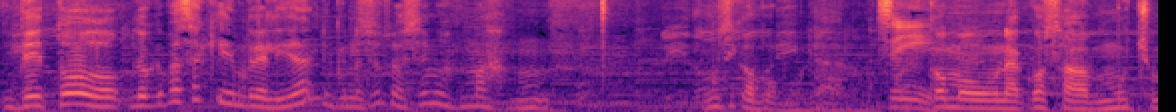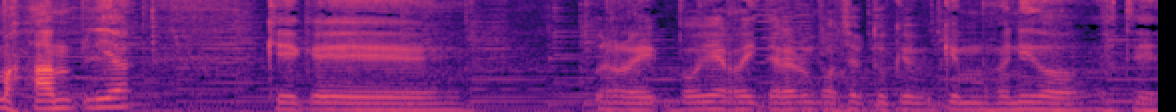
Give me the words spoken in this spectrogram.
De todo. Lo que pasa es que en realidad lo que nosotros hacemos es más música popular. Sí. Como una cosa mucho más amplia que. que re- voy a reiterar un concepto que, que hemos venido este,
